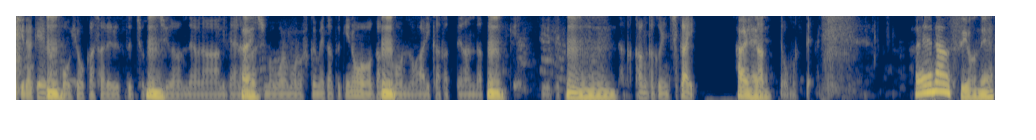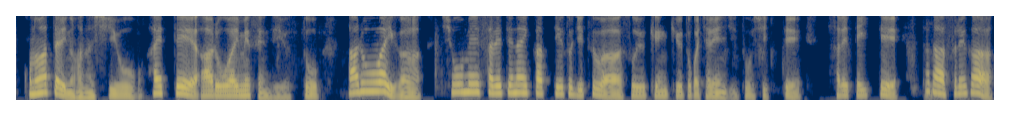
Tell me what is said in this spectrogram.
域だけがこう評価されるとちょっと違うんだよな、みたいなはい話ももろもろ含めた時の学問のあり方って何だったっけっていう時うん。うのん。なんか感覚に近いはいは。ないって思って。あれなんすよね。このあたりの話を、あえて ROI 目線で言うと、ROI が証明されてないかっていうと、実はそういう研究とかチャレンジに投資ってされていて、ただそれが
